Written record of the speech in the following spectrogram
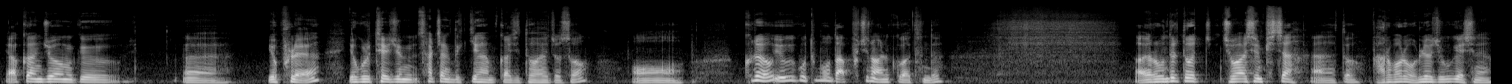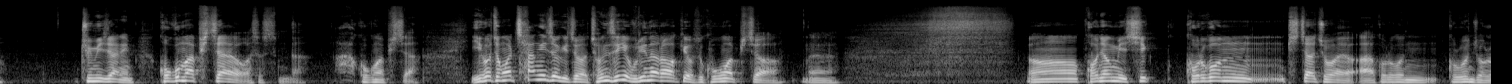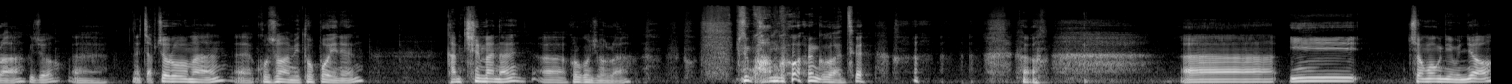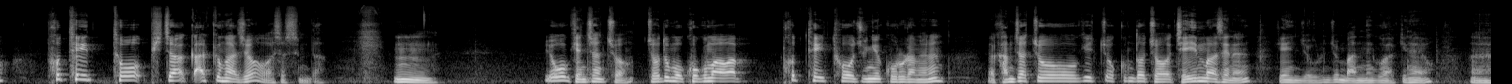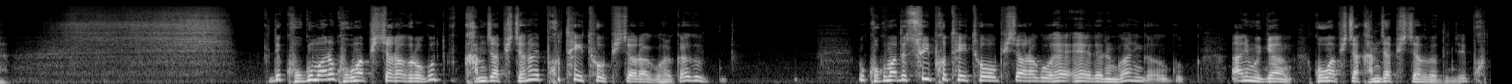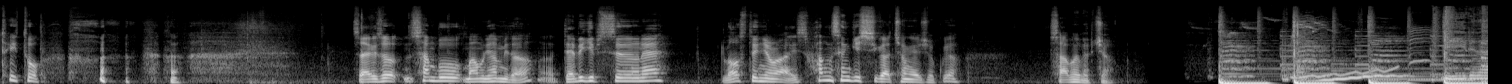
약간 좀 그, 에, 요플레. 요구르트에 좀 살짝 느끼함까지 더해줘서. 어, 그래요. 여기 것도 뭐 나쁘지는 않을 것 같은데. 아, 여러분들 또 좋아하시는 피자, 아, 또 바로바로 올려주고 계시네요. 주미자님, 고구마 피자요. 왔었습니다. 아, 고구마 피자. 이거 정말 창의적이죠. 전 세계 우리나라밖에 없어. 고구마 피자. 네. 어, 권영미 씨 고르곤 피자 좋아요. 아, 고르곤 고르곤졸라. 그죠? 예. 짭조름한 예, 고소함이 돋보이는 감칠맛 나는 어, 고르곤졸라. 무슨 광고하는 것 같아. 아, 이 정옥님은요, 포테이토 피자 깔끔하죠? 하셨습니다. 음, 요거 괜찮죠. 저도 뭐 고구마와 포테이토 중에 고르라면은 감자 쪽이 조금 더 저 제 입맛에는 개인적으로는 좀 맞는 것 같긴 해요. 네. 근데 고구마는 고구마 피자라 그러고 감자 피자는 왜 포테이토 피자라고 할까요? 그 고구마도 sweet potato 피자라고 해, 해야 되는 거 아닌가? 그 아니면 그냥 고구마 피자, 감자 피자 그러든지 포테이토. 자, 여기서 3부 마무리합니다. 데비 깁슨의 Lost in Your Eyes 황승기 씨가 청해 주셨고요. 4부에 뵙죠.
